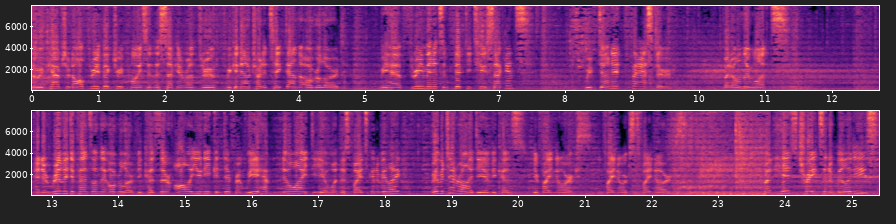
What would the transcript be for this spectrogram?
So we've captured all three victory points in the second run through. We can now try to take down the Overlord. We have 3 minutes and 52 seconds. We've done it faster, but only once. And it really depends on the Overlord because they're all unique and different. We have no idea what this fight's going to be like. We have a general idea because you're fighting orcs, and fighting orcs is fighting orcs. But his traits and abilities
